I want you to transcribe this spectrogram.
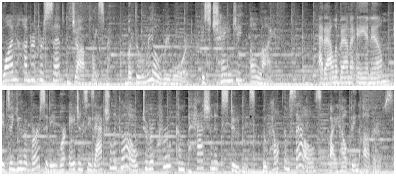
100% job placement. But the real reward is changing a life. At Alabama A&M, it's a university where agencies actually go to recruit compassionate students who help themselves by helping others.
